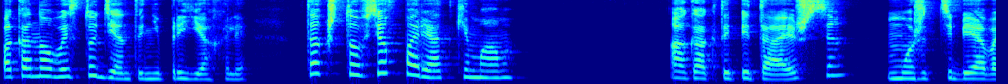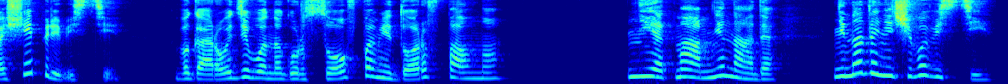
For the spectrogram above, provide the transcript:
пока новые студенты не приехали. Так что все в порядке, мама. А как ты питаешься? Может, тебе овощей привезти? В огороде вон огурцов, помидоров полно. Нет, мам, не надо. Не надо ничего вести.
